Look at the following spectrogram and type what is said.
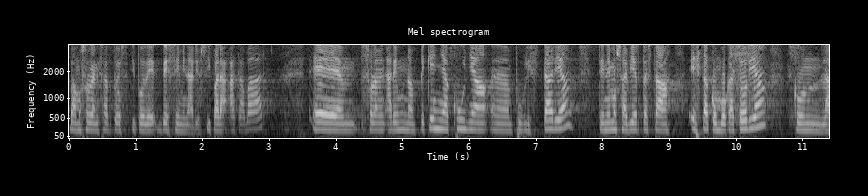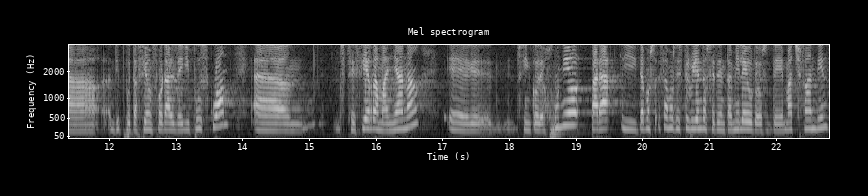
vamos a organizar todo este tipo de, seminarios. Y para acabar, eh, solamente haré una pequeña cuña eh, publicitaria. Tenemos abierta esta, esta convocatoria con la Diputación Foral de Guipúzcoa. Eh, se cierra mañana 5 de junio para, y estamos distribuyendo 70.000 euros de match funding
